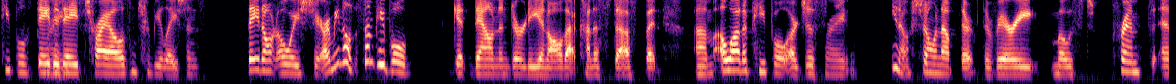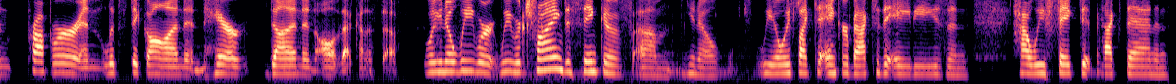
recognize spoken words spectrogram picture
people's day-to-day right. trials and tribulations they don't always share. I mean some people get down and dirty and all that kind of stuff but um, a lot of people are just right you know showing up they're they're very most primped and proper and lipstick on and hair done and all of that kind of stuff. Well you know we were we were trying to think of um, you know we always like to anchor back to the 80s and how we faked it back then and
